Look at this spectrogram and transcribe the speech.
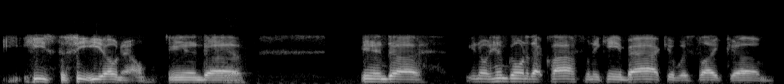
he's the CEO now, and uh, and uh, you know him going to that class when he came back, it was like, um,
